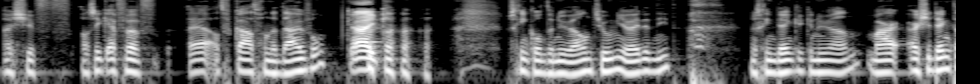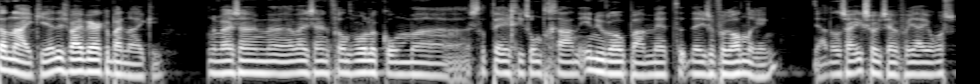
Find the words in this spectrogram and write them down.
als je, als ik even eh, advocaat van de duivel. Kijk, Misschien komt er nu wel een tune, je weet het niet. Misschien denk ik er nu aan. Maar als je denkt aan Nike, hè, dus wij werken bij Nike. En wij zijn, eh, wij zijn verantwoordelijk om eh, strategisch om te gaan in Europa met deze verandering. Ja, dan zou ik zoiets hebben van, ja jongens,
